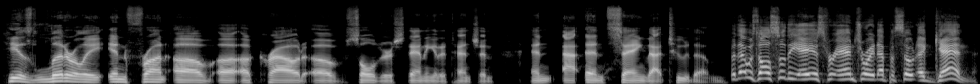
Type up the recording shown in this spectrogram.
He is literally in front of a, a crowd of soldiers standing at attention and a and saying that to them. But that was also the A is for Android episode again.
